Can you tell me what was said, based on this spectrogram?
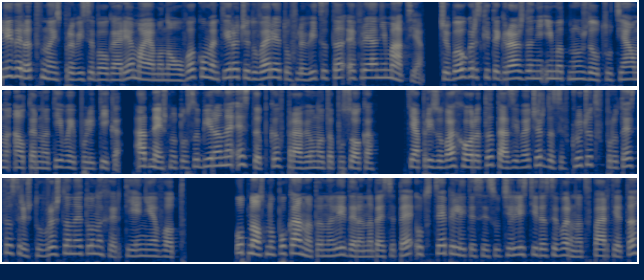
Лидерът на Изправи се България Майя Манолова коментира, че доверието в левицата е в реанимация, че българските граждани имат нужда от социална альтернатива и политика, а днешното събиране е стъпка в правилната посока. Тя призова хората тази вечер да се включат в протеста срещу връщането на хартиения вод. Относно поканата на лидера на БСП, отцепилите се социалисти да се върнат в партията,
